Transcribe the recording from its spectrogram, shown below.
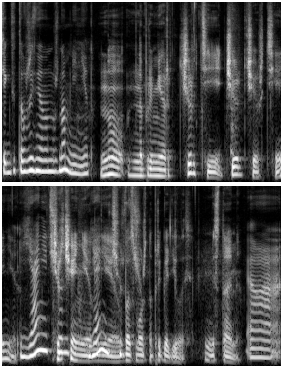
Тебе где-то в жизни она нужна, мне нет. Ну, например, черти, чер, чертение. Я не чер- Черчение я не мне, черчу. возможно, пригодилось местами. А,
